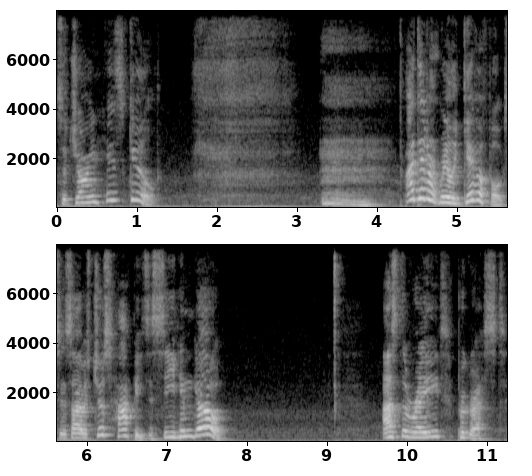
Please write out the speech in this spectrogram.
to join his guild. I didn't really give a fuck since I was just happy to see him go. As the raid progressed,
